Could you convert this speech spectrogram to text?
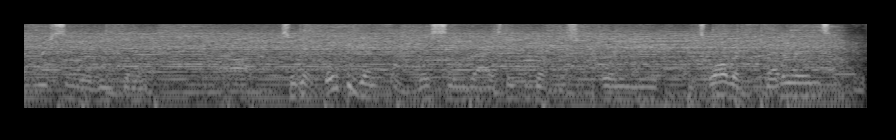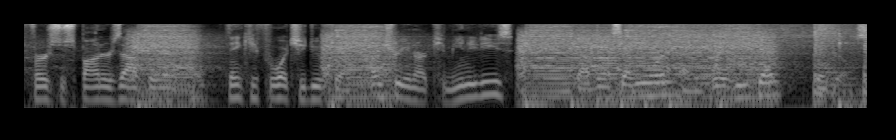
every single weekend so again, thank you again for listening, guys. Thank you again for supporting me. And to all the veterans and first responders out there, thank you for what you do for our country and our communities. God bless everyone. Have a great weekend. Go Bills.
